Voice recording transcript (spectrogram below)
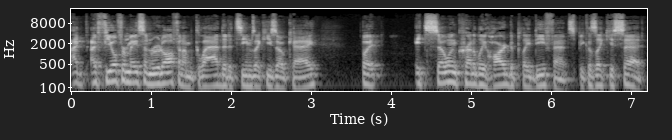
I, I feel for Mason Rudolph, and I'm glad that it seems like he's okay. But it's so incredibly hard to play defense because, like you said,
